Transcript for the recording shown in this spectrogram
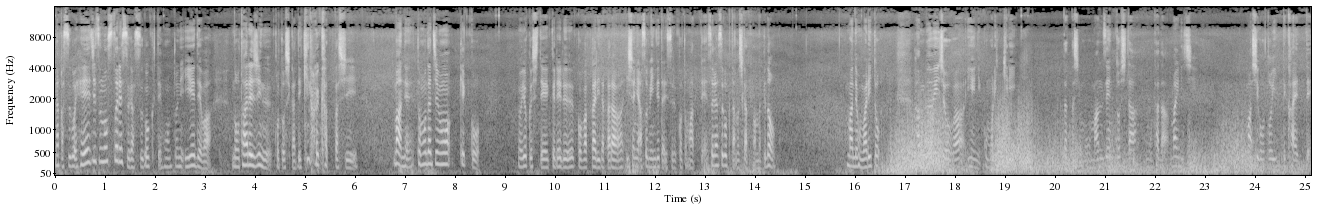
なんかすごい平日のストレスがすごくて本当に家ではのたれ死ぬことしかできなかったし まあね友達も結構よくしてくれる子ばっかりだから一緒に遊びに出たりすることもあってそれはすごく楽しかったんだけどまあでも割と半分以上は家にこもりっきりだったしもう漫然としたもうただ毎日、まあ、仕事行って帰って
